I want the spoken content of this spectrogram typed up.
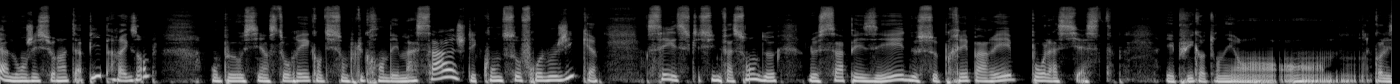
allongées sur un tapis par exemple. On peut aussi instaurer quand ils sont plus grands des massages, des contes sophrologiques. C'est une façon de le s'apaiser, de se préparer pour la sieste. Et puis quand on est en, les,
